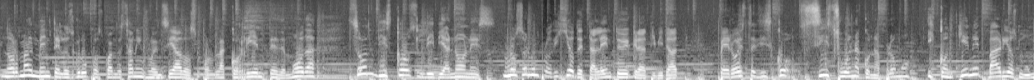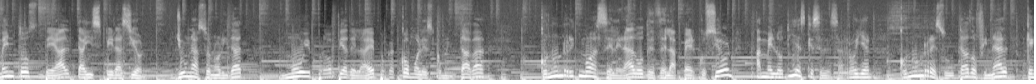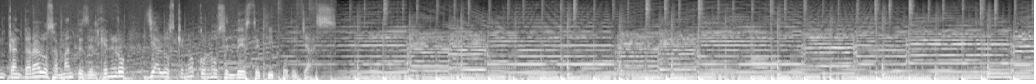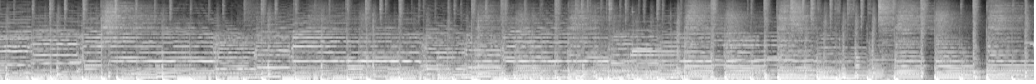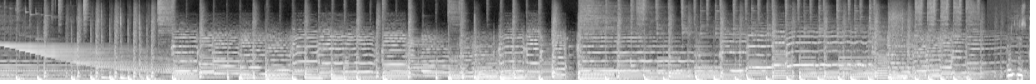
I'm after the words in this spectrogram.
normalmente los grupos cuando están influenciados por la corriente de moda son discos livianones, no son un prodigio de talento y creatividad, pero este disco sí suena con aplomo y contiene varios momentos de alta inspiración y una sonoridad muy propia de la época, como les comentaba, con un ritmo acelerado desde la percusión a melodías que se desarrollan con un resultado final que encantará a los amantes del género y a los que no conocen de este tipo de jazz.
